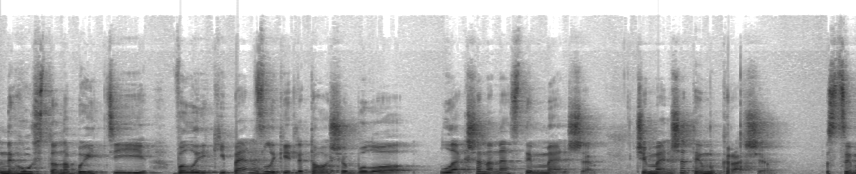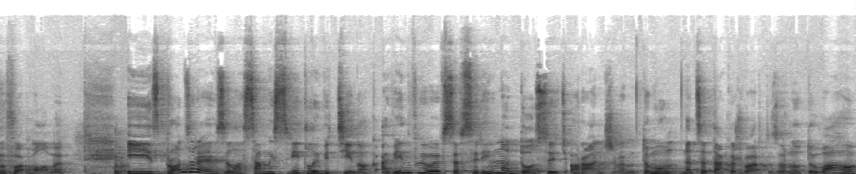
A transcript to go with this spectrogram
не густо набиті великі пензлики для того, щоб було легше нанести менше. Чим менше, тим краще. З цими формулами. І з бронзера я взяла самий світлий відтінок, а він виявився все рівно досить оранжевим. Тому на це також варто звернути увагу.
